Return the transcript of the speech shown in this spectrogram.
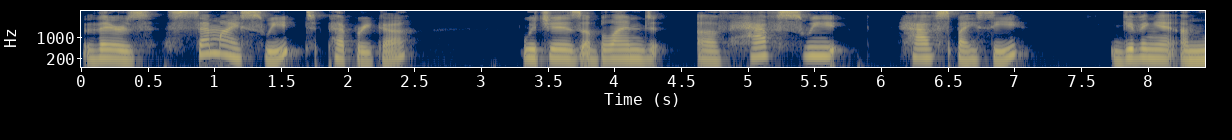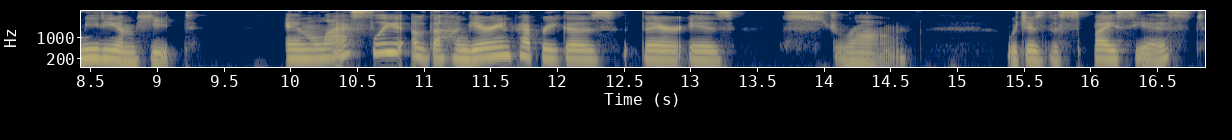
There's semi sweet paprika, which is a blend of half sweet, half spicy, giving it a medium heat. And lastly, of the Hungarian paprikas, there is strong, which is the spiciest,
